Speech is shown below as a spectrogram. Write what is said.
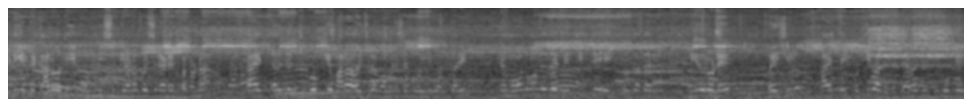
এটি একটা কালো দিন, উনিশশো তিরানব্বই সালের একটা ঘটনা। তাই তেরো জন যুবককে মারা হয়েছিল কংগ্রেসের পরিবর্তনকারী এটা মমতা বন্দ্যোপাধ্যায়ের নেতৃত্বে এই কলকাতার নিউ রোডে হয়েছিল। আজ সেই প্রতিবাদে সে তেরো জন যুবকের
